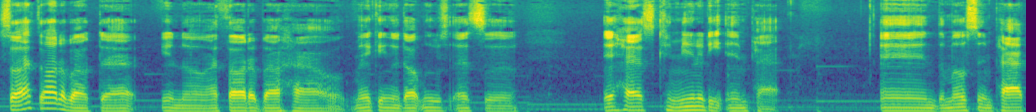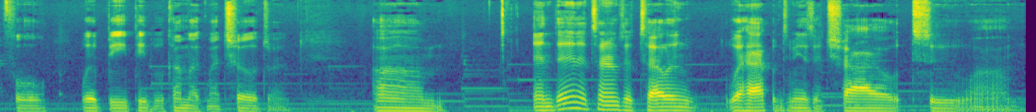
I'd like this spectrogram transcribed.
so i thought about that you know i thought about how making adult movies as a it has community impact and the most impactful would be people become like my children um, and then in terms of telling what happened to me as a child to um,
